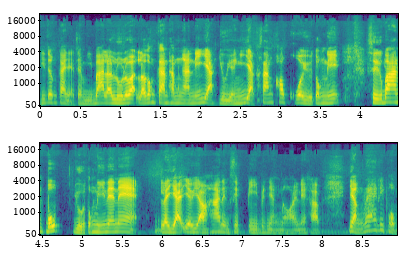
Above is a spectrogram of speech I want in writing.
ที่ต้องการอยากจะมีบ้านแล้วรู้แล้วว่าเราต้องการทำงานนี้อยากอยู่อย่างนี้อยากสร้างครอบครัวอยู่ตรงนี้ ซื้อบ้านปุ๊บอยู่ตรงนี้แน่ๆระยะยาวๆ5-10 ปีเป็นอย่างน้อยนะครับอย่างแรกที่ผม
